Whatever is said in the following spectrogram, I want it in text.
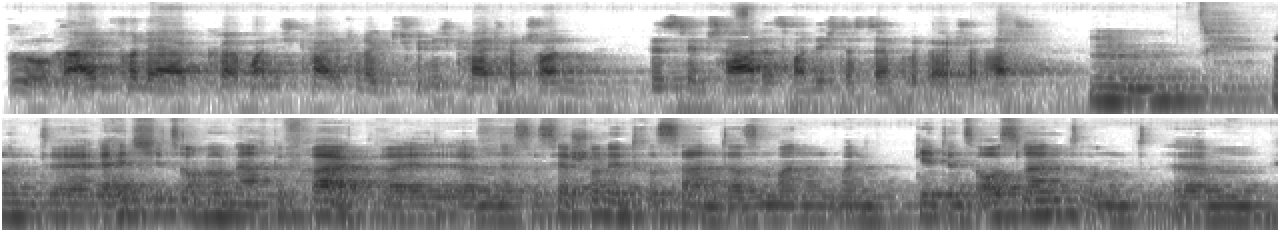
so rein von der Körperlichkeit, von der Geschwindigkeit halt schon ein bisschen schade, dass man nicht das Tempo in Deutschland hat. Mhm. Und äh, da hätte ich jetzt auch noch nachgefragt, weil ähm, das ist ja schon interessant. Also man, man geht ins Ausland und ähm,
